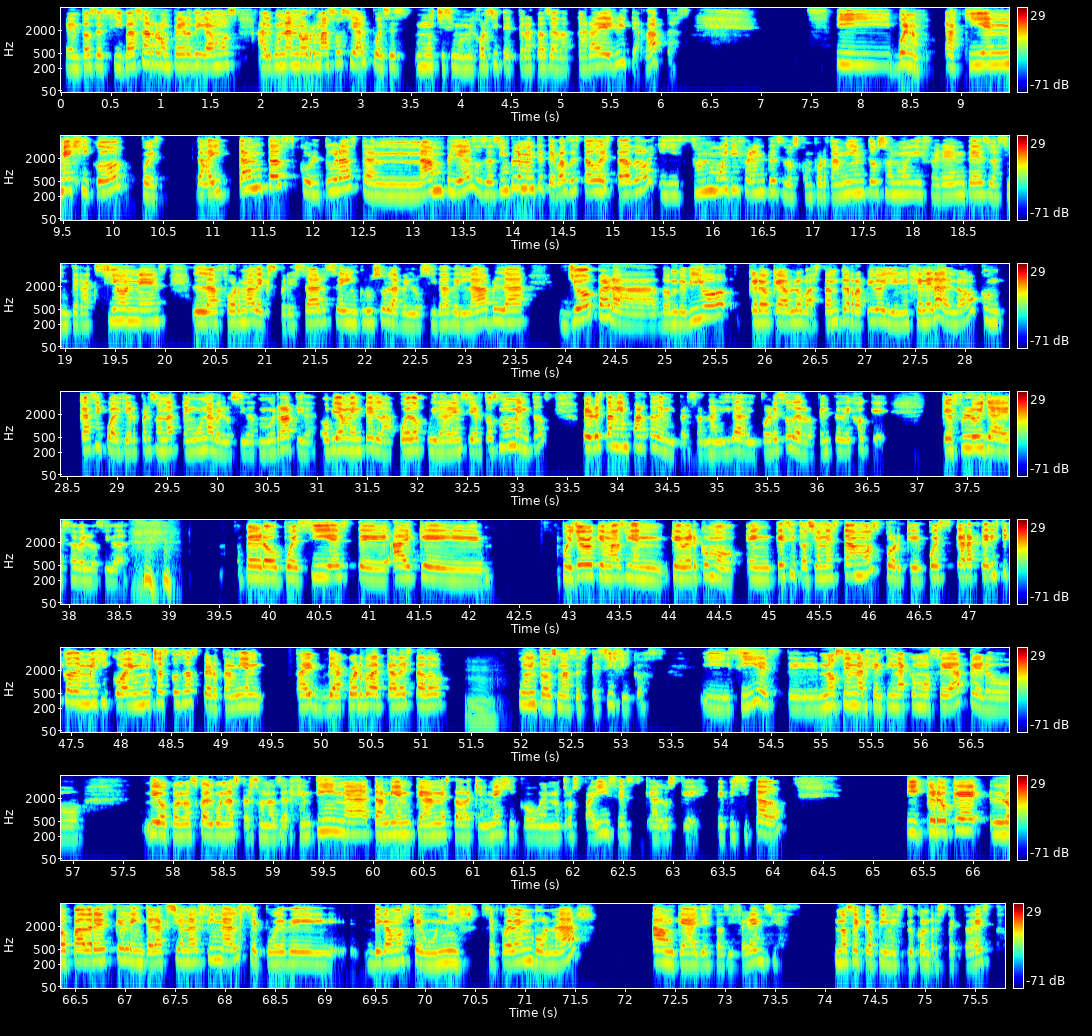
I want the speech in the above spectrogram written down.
Entonces, si vas a romper, digamos, alguna norma social, pues es muchísimo mejor si te tratas de adaptar a ello y te adaptas. Y bueno, aquí en México, pues hay tantas culturas tan amplias, o sea, simplemente te vas de estado a estado y son muy diferentes los comportamientos, son muy diferentes las interacciones, la forma de expresarse, incluso la velocidad del habla. Yo para donde vivo creo que hablo bastante rápido y en general, ¿no? Con casi cualquier persona tengo una velocidad muy rápida. Obviamente la puedo cuidar en ciertos momentos, pero es también parte de mi personalidad y por eso de repente dejo que, que fluya esa velocidad. pero pues sí, este, hay que, pues yo creo que más bien que ver como en qué situación estamos, porque pues característico de México hay muchas cosas, pero también hay, de acuerdo a cada estado, mm. puntos más específicos. Y sí, este, no sé en Argentina cómo sea, pero digo, conozco algunas personas de Argentina, también que han estado aquí en México o en otros países a los que he visitado. Y creo que lo padre es que la interacción al final se puede digamos que unir, se pueden embonar, aunque haya estas diferencias. No sé qué opines tú con respecto a esto.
